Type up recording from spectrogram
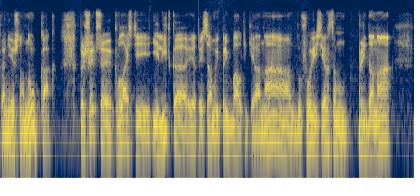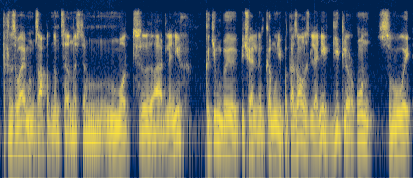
Конечно. Ну, как? Пришедшая к власти элитка этой самой Прибалтики, она душой и сердцем предана так называемым западным ценностям. Вот, а для них, каким бы печальным кому ни показалось, для них Гитлер, он свой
